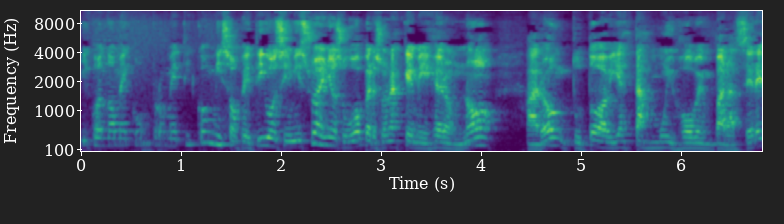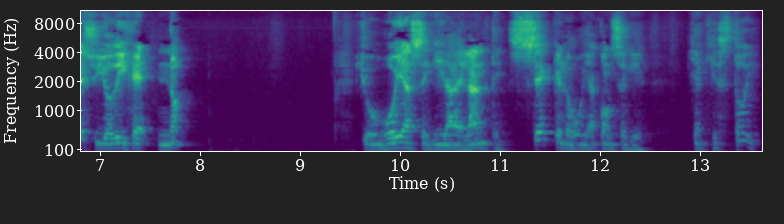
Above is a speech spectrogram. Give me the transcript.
Y cuando me comprometí con mis objetivos y mis sueños, hubo personas que me dijeron, no, Aarón, tú todavía estás muy joven para hacer eso. Y yo dije, no. Yo voy a seguir adelante. Sé que lo voy a conseguir. Y aquí estoy.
